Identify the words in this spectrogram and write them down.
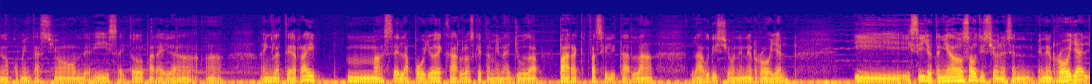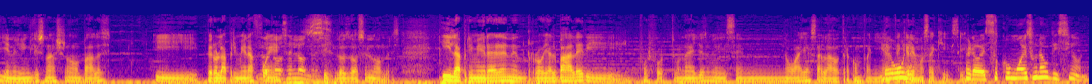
documentación de visa y todo para ir a, a- Inglaterra y más el apoyo de Carlos que también ayuda para facilitar la, la audición en el Royal. Y, y sí, yo tenía dos audiciones en, en el Royal y en el English National Ballet. Y, pero la primera Los fue... dos en Londres. Sí, los dos en Londres. Y la primera era en el Royal Ballet y por fortuna ellos me dicen, no vayas a la otra compañía, De te una. queremos aquí. Sí. Pero eso, ¿cómo es una audición?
